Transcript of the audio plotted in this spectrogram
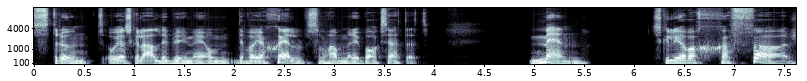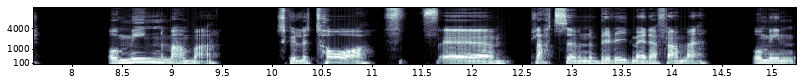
strunt och jag skulle aldrig bry mig om det var jag själv som hamnade i baksätet. Men skulle jag vara chaufför och min mamma skulle ta eh, platsen bredvid mig där framme och min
